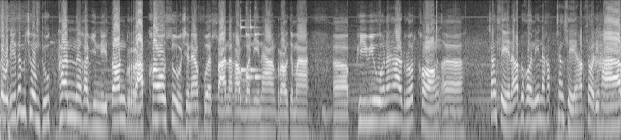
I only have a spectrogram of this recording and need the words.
สวัสดีท่านผู้ชมทุกท่านนะครับ ยินดีต้อนรับเข้าสู่ช anel First Sun นะครับ วันนี้นะฮะเราจะมาเอ่อพรีวิวนะฮะรถของเอ่อช่างเสนะครับทุกคนนี่นะครับช่างเสครับ สวัสดีครับ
